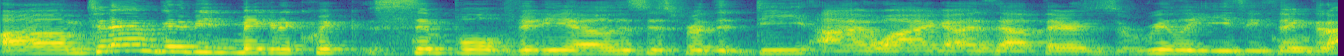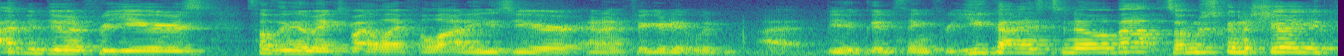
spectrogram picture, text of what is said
Um, today I'm going to be making a quick, simple video. This is for the DIY guys out there. This is a really easy thing that I've been doing for years. Something that makes my life a lot easier, and I figured it would uh, be a good thing for you guys to know about. So I'm just going to show you.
